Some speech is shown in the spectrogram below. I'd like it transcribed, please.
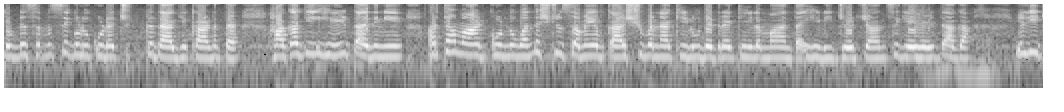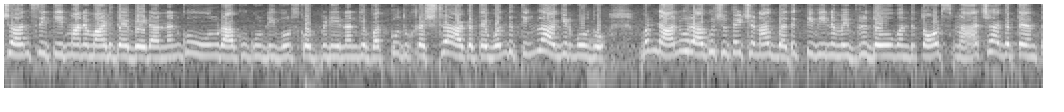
ದೊಡ್ಡ ಸಮಸ್ಯೆಗಳು ಕೂಡ ಚಿಕ್ಕದಾಗಿ ಕಾಣುತ್ತೆ. ಹಾಗಾಗಿ ಹೇಳ್ತಾ ಇದ್ದೀನಿ ಅರ್ಥ ಮಾಡಿಕೊಂಡು ಒಂದಷ್ಟು ಸಮಯ ಕಾಶುವನ್ನು ಕೇಳುವುದಾದ್ರೆ ಕೇಳಮ್ಮ ಅಂತ ಹೇಳಿ ಜಾನ್ಸಿಗೆ ಹೇಳಿದಾಗ ಇಲ್ಲಿ ಝಾನ್ಸಿ ತೀರ್ಮಾನ ಮಾಡಿದೆ, ಬೇಡ. ನನಗೂ ರಾಘುಗೂ ಡಿವೋರ್ಸ್ ಕೊಟ್ಬಿಡಿ. ನನಗೆ ಬದುಕೋದು ಕಷ್ಟ ಆಗುತ್ತೆ. ಒಂದು ತಿಂಗಳು ಆಗಿರ್ಬೋದು. ಬಟ್ ನಾನು ರಾಘು ಜೊತೆ ಚೆನ್ನಾಗಿ ಬದುಕ್ತೀವಿ. ನಮ್ಮಿಬ್ರದ್ದು ಒಂದು ಥಾಟ್ಸ್ ಮ್ಯಾಚ್ ಆಗುತ್ತೆ ಅಂತ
